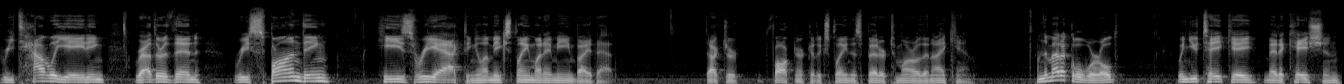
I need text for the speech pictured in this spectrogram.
retaliating rather than responding. He's reacting. And let me explain what I mean by that. Dr. Faulkner could explain this better tomorrow than I can. In the medical world, when you take a medication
